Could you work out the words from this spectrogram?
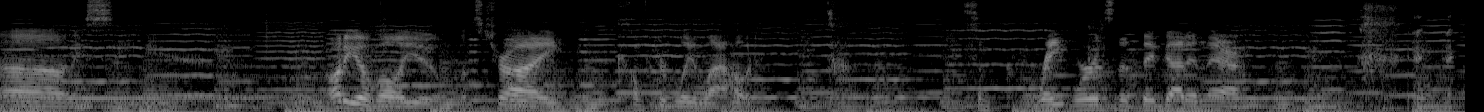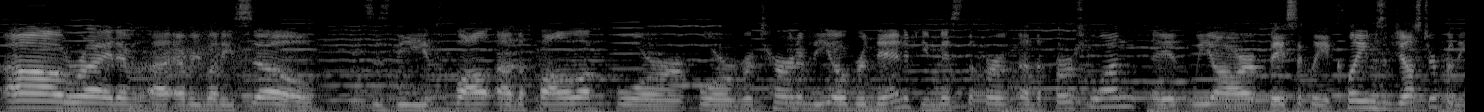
Uh, let me see here. Audio volume. Let's try comfortably loud. Some great words that they've got in there. All right, uh, everybody. So this is the fol- uh, the follow up for for Return of the Obra Dinn. If you missed the first uh, the first one, it, we are basically a claims adjuster for the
